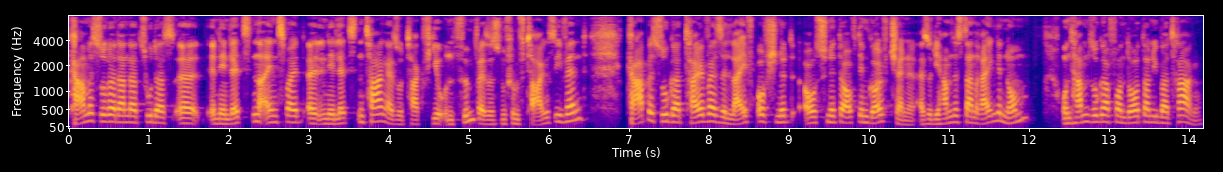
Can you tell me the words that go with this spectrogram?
kam es sogar dann dazu, dass äh, in den letzten ein, zwei, äh, in den letzten Tagen, also Tag vier und fünf, also es ist ein Fünf-Tages-Event, gab es sogar teilweise Live-Ausschnitte auf dem Golf-Channel. Also die haben das dann reingenommen und haben sogar von dort dann übertragen.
